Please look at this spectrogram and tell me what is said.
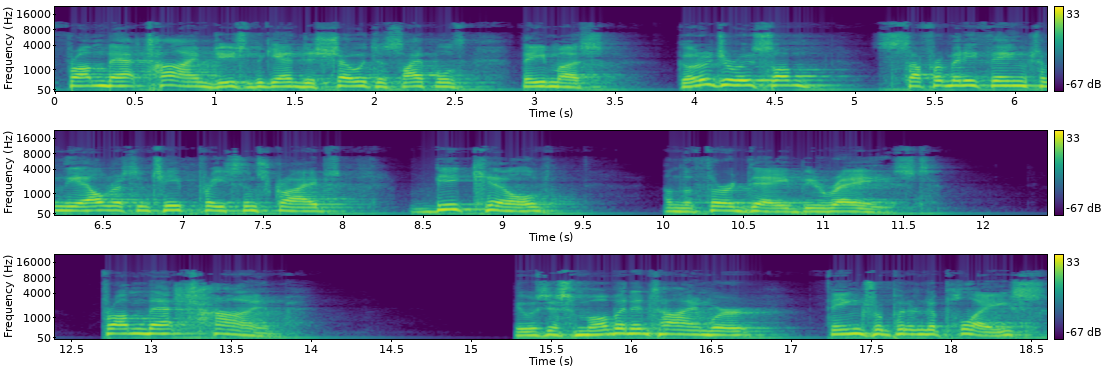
From that time, Jesus began to show his disciples they must go to Jerusalem, suffer many things from the elders and chief priests and scribes, be killed, and the third day be raised. From that time, it was this moment in time where things were put into place.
